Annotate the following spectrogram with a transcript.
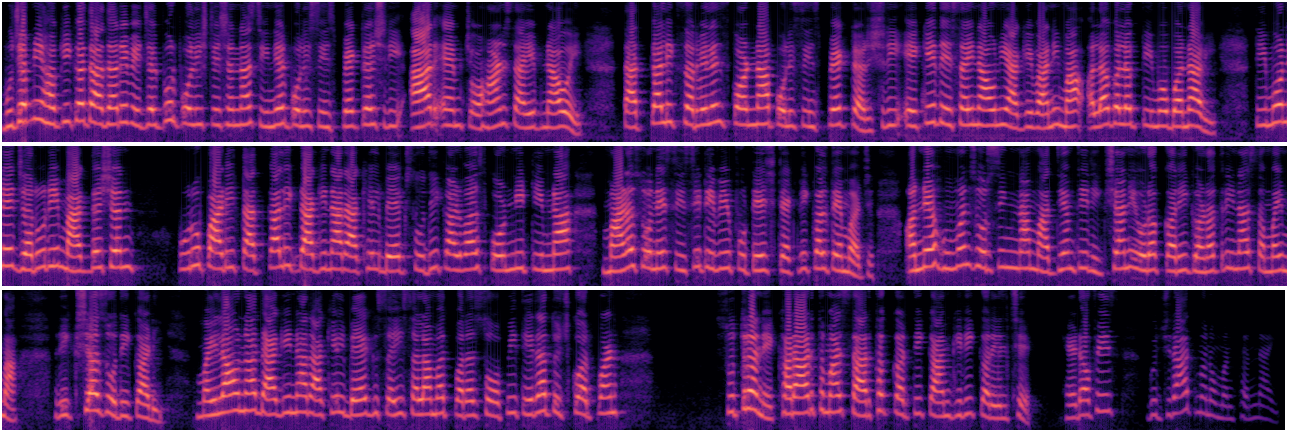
મુજબની હકીકત આધારે વેજલપુર પોલીસ સ્ટેશનના senior police inspector Shri R M Chauhan સાહેબ નાઓએ તાત્કાલિક surveillance સ્કોડના police inspector Shri A K Desai નાઓની આગેવાનીમાં અલગ અલગ ટીમો બનાવી. ટીમોને જરૂરી માર્ગદર્શન પૂરું પાડી તાત્કાલિક દાગીના રાખેલ બેગ શોધી કાઢવા સ્કોડની ટીમના માણસોને સીસીટીવી ફૂટેજ ટેકનિકલ તેમજ અન્ય હ્યુમન સોર્સિંગના માધ્યમથી રિક્ષાની ઓળખ કરી ગણતરીના સમયમાં રિક્ષા શોધી કાઢી. મહિલાઓના દાગીના રાખેલ બેગ સહી સલામત પરત સોંપી તેરા તુચકો અર્પણ સૂત્રને ખરા અર્થમાં સાર્થક કરતી કામગીરી કરેલ છે. હેડ ઓફિસ ગુજરાત મનોમંથન નાઈ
